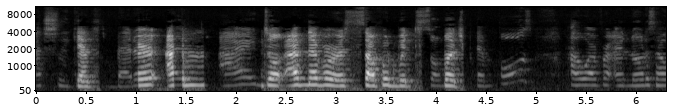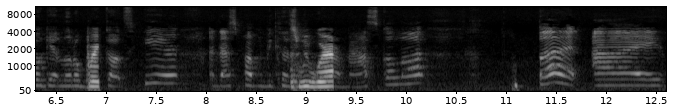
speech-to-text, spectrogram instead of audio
actually gets better. I'm I don't I've never suffered with so much pimples However, I notice I will get little breakouts here, and that's probably because we wear a mask a lot. But I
